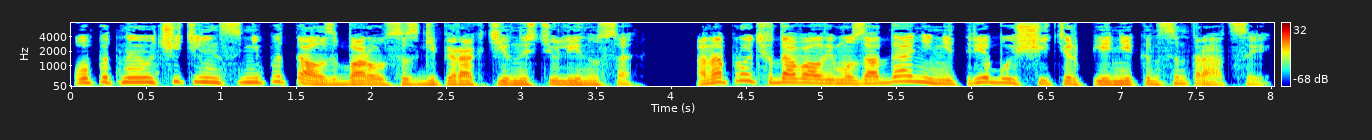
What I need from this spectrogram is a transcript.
Опытная учительница не пыталась бороться с гиперактивностью Линуса, а напротив давала ему задания, не требующие терпения и концентрации.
